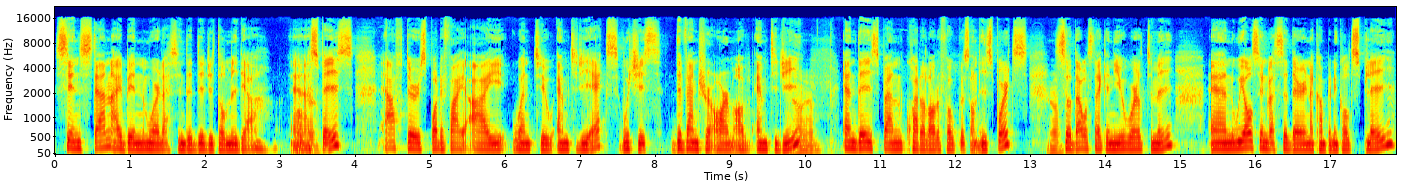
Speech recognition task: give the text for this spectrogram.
since then, I've been more or less in the digital media uh, okay. space. After Spotify, I went to MTGX, which is the venture arm of MTG. Yeah, yeah. And they spend quite a lot of focus on esports. Yeah. So that was like a new world to me. And we also invested there in a company called Splay,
